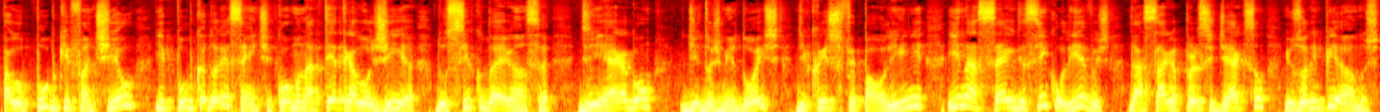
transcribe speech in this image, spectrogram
para o público infantil e público adolescente, como na tetralogia do Ciclo da Herança de Eragon de 2002, de Christopher Paolini, e na série de cinco livros da saga Percy Jackson e os Olimpianos,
